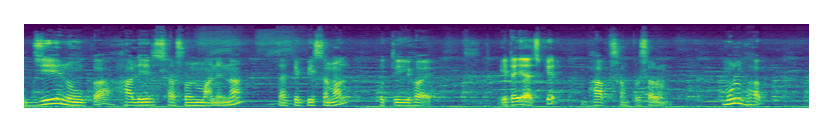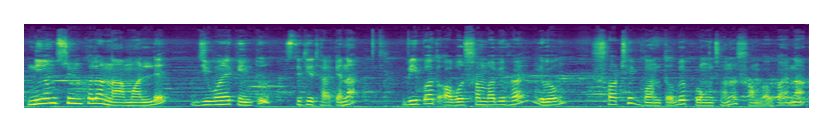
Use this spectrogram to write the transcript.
যে নৌকা হালের শাসন মানে না, তাকে বেসামাল হতেই হয়। এটাই আজকের ভাব সম্প্রসারণ। মূল ভাব, নিয়ম শৃঙ্খলা না মানলে জীবনে কিন্তু স্থিতি থাকে না। বিপদ অবশ্যম্ভাবী হয় এবং সঠিক গন্তব্যে পৌঁছানো সম্ভব হয় না।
